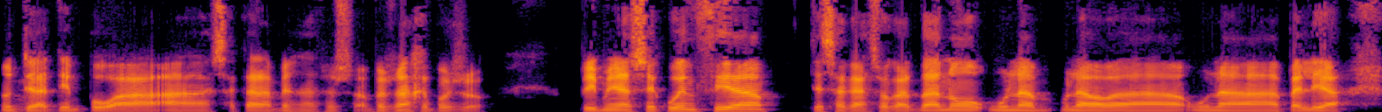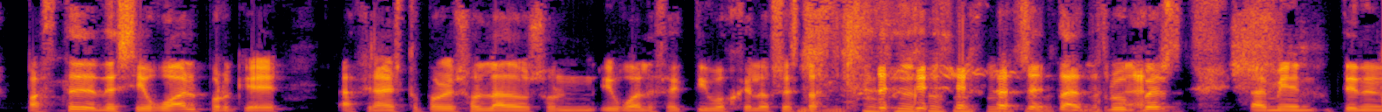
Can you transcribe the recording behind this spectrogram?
no te da tiempo a, a sacar al personaje. Pues eso primera secuencia, te saca Sokatano, una, una, una pelea bastante desigual porque al final estos pobres soldados son igual de efectivos que los los Troopers. También tienen,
